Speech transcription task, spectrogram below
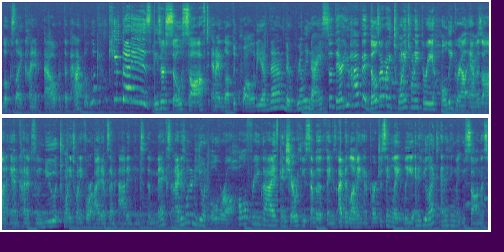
looks like kind of out of the pack, but look how cute that is. These are so soft and I love the quality of them. They're really nice. So there you have it. Those are my 2023 Holy Grail Amazon and kind of some new 2024 items I'm adding into the mix. And I just wanted to do an overall haul for you guys and share with you some of the things I've been loving and purchasing lately. And if you liked anything that you saw in this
